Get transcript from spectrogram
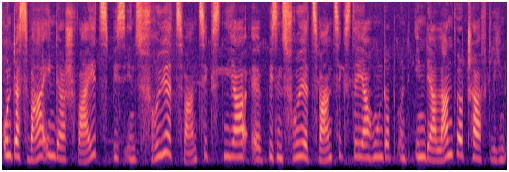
Und das war in der Schweiz bis ins frühe 20. Jahr, äh, bis ins frühe 20. Jahrhundert und in der landwirtschaftlichen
